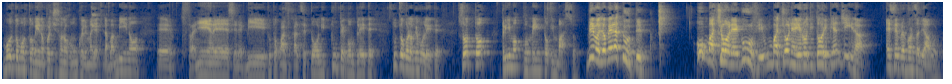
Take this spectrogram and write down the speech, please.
molto, molto meno. Poi ci sono comunque le magliette da bambino, eh, straniere, serie B, tutto quanto, calzettoni, tutte complete, tutto quello che volete. Sotto, primo commento in basso. Vi voglio bene a tutti! Un bacione ai gufi, un bacione ai roditori piangina e sempre forza diavolo.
